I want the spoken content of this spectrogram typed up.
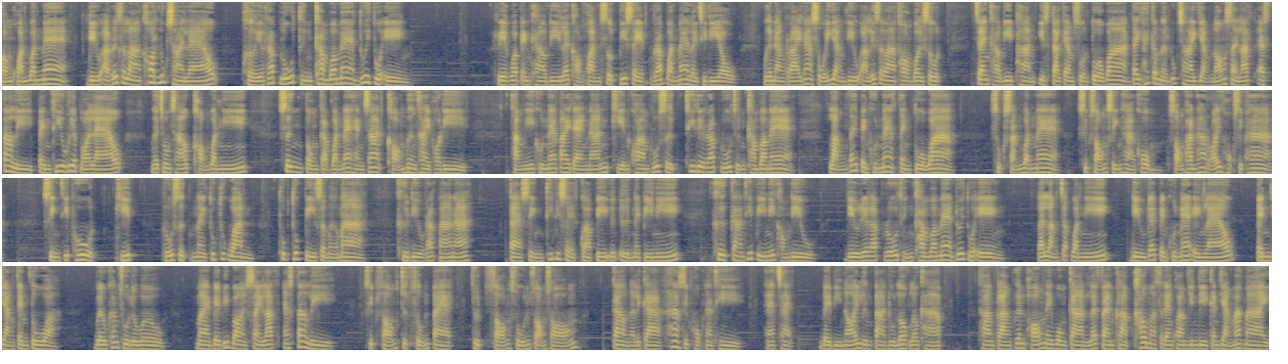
ของขวัญวันแม่ ดิวอาริสลาคลอดลูกชายแล้ว เผยรับรู้ถึงคำว่าแม่ด้วยตัวเอง เรียกว่าเป็นข่าวดีและของขวัญสุดพิเศษรับวันแม่เลยทีเดียว เมื่อนางร้ายหน้าสวยอย่างดิวอาริสลาทองบริสุทธิ์แจ้งข่าวดีผ่านอินสตาแกรมส่วนตัวว่าได้ให้กำเนิดลูกชายอย่างน้องไซรัสแอสตาลีเป็นที่เรียบร้อยแล้ว เมื่อช่วงเช้าของวันนี้ ซึ่งตรงกับวันแม่แห่งชาติของเมืองไทยพอดี ทางนี้คุณแม่ป้ายแดงนั้นเขียนความรู้สึกที่ได้รับรู้ถึงคำว่าแม่ หลังได้เป็นคุณแม่เต็มตัวว่า สุขสันต์วันแม่ 12 สิงหาคม 2565 สิ่งที่พูด คิด รู้สึกในทุกๆวัน ทุกๆปีเสมอมา คือดิวรักม้านะ แต่สิ่งที่พิเศษกว่าปีอื่นๆ ในปีนี้ คือการที่ปีนี้ของดิวดิวได้รับรู้ถึงคำว่าแม่ด้วยตัวเอง และหลังจากวันนี้ ดิวได้เป็นคุณแม่เองแล้ว เป็นอย่างเต็มตัว Welcome to the world My baby boy ไซรัสแอสตาลี12.08.2022 9นาฬิกา56 นาที Hashtag เบบีน้อยลืมตาดูโลกแล้วครับท่ามกลางเพื่อนพ้องในวงการและแฟนคลับเข้ามาแสดงความยินดีกันอย่างมากมาย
